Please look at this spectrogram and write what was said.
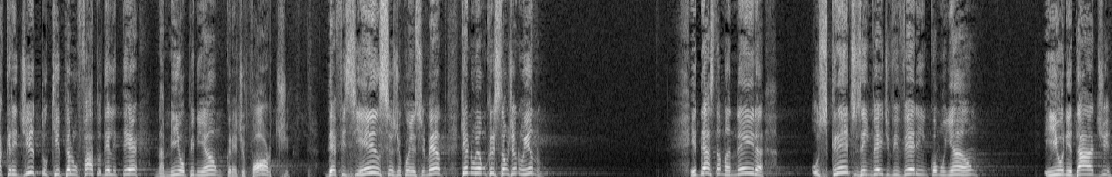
acredito que pelo fato dele ter, na minha opinião, crente forte, deficiências de conhecimento, que não é um cristão genuíno. E desta maneira, os crentes, em vez de viverem em comunhão e unidade,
